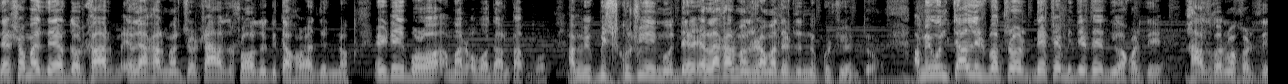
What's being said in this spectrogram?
যে সময় যে দরকার এলাকার মানুষের সাহায্য সহযোগিতা করার জন্য এইটাই বড় আমার অবদান থাকব। আমি বেশ খুশি এই মধ্যে, এলাকার মানুষ আমাদের জন্য খুশি হতো আমি উনচল্লিশ বছর দেশে, বিদেশে দিওয়া করছি, কাজকর্ম করছি।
